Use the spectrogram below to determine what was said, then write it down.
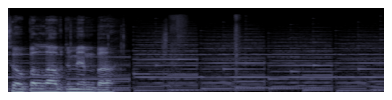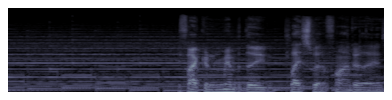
to a beloved member. If I can remember the place where to find her, that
